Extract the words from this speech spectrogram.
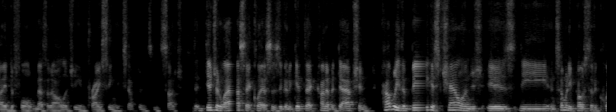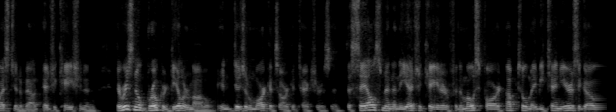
by default methodology and pricing acceptance and such. The digital asset classes are going to get that kind of adaptation. Probably the biggest challenge is the, and somebody posted a question about education, and there is no broker dealer model in digital markets architectures. And the salesman and the educator, for the most part, up till maybe 10 years ago,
